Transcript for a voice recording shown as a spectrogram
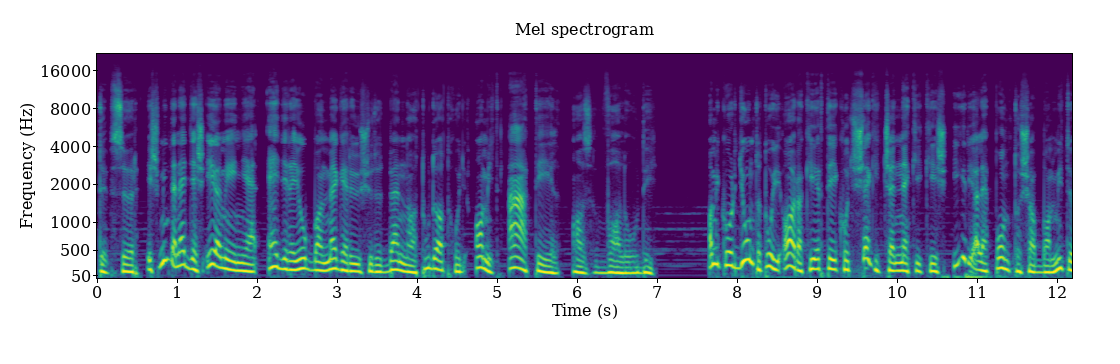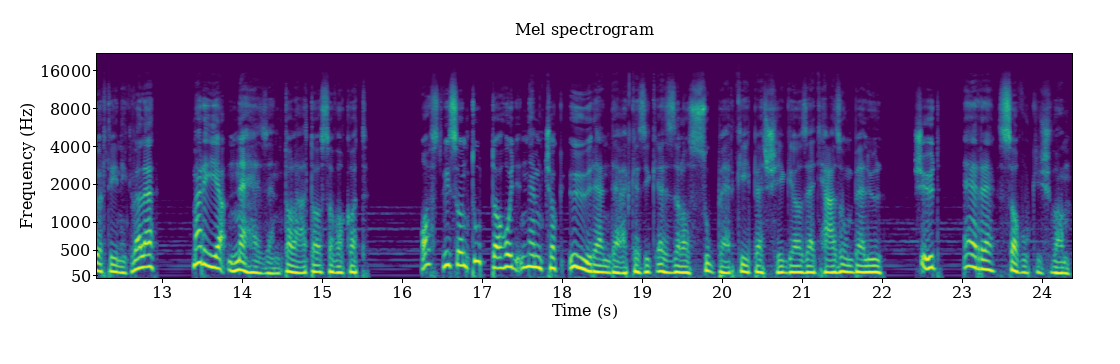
többször, és minden egyes élménnyel egyre jobban megerősödött benne a tudat, hogy amit átél, az valódi. Amikor gyóntatói arra kérték, hogy segítsen nekik és írja le pontosabban, mi történik vele, Maria nehezen találta a szavakat. Azt viszont tudta, hogy nem csak ő rendelkezik ezzel a szuper képességgel az egyházon belül, sőt, erre szavuk is van.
